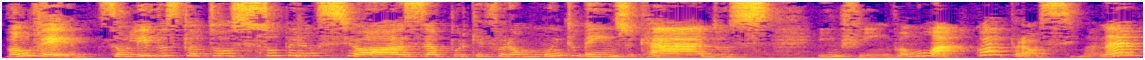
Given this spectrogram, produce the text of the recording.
Vamos ver, são livros que eu tô super ansiosa porque foram muito bem indicados. Enfim, vamos lá. Qual é a próxima, né?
